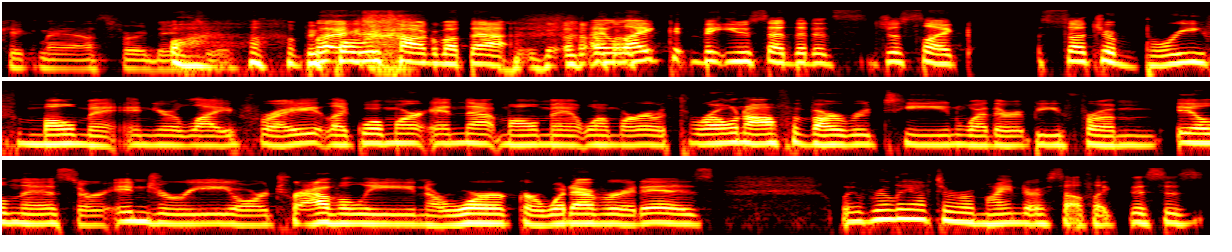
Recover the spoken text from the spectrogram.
kicked my ass for a day too. Before we talk about that, I like that you said that it's just like such a brief moment in your life, right? Like when we're in that moment, when we're thrown off of our routine, whether it be from illness or injury or traveling or work or whatever it is, we really have to remind ourselves like this is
